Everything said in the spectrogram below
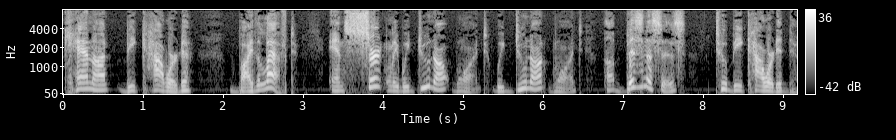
cannot be cowered by the left. And certainly we do not want, we do not want uh, businesses to be cowarded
